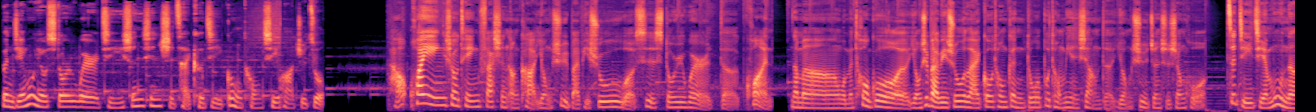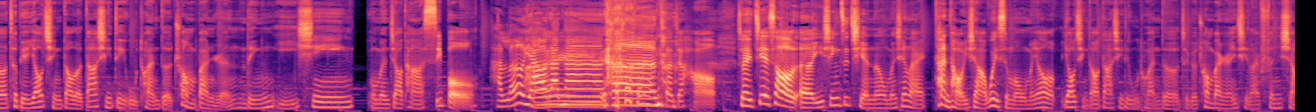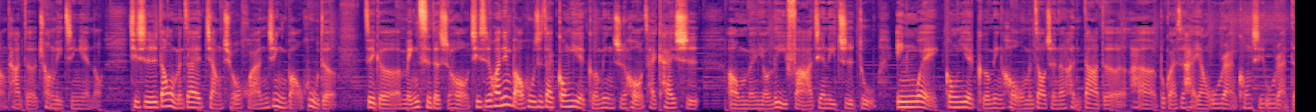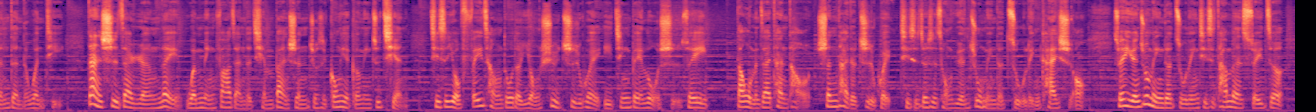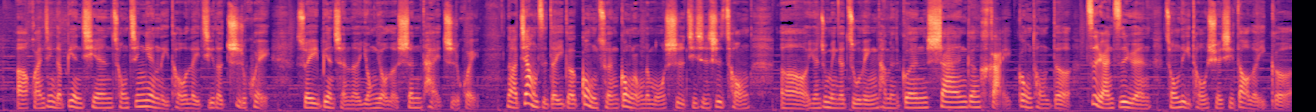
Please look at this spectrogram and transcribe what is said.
本节目由 Storyware 及生鲜食材科技共同企划制作。好，欢迎收听 Fashion Uncut 永续白皮书，我是 Storyware 的 Quan。那么，我们透过永续白皮书来沟通更多不同面向的永续真实生活。这集节目呢，特别邀请到了大溪地舞团的创办人林怡欣，我们叫他 Sibyl。Hello，姚兰娜，大家好。所以介绍呃怡欣之前呢，我们先来探讨一下为什么我们要邀请到大溪地舞团的这个创办人一起来分享他的创立经验哦。其实，当我们在讲求环境保护的这个名词的时候，其实环境保护是在工业革命之后才开始啊，我们有立法建立制度，因为工业革命后，我们造成了很大的呃，不管是海洋污染、空气污染等等的问题。但是在人类文明发展的前半生，就是工业革命之前，其实有非常多的永续智慧已经被落实，所以。当我们在探讨生态的智慧，其实这是从原住民的祖灵开始哦。所以原住民的祖灵，其实他们随着呃环境的变迁，从经验里头累积了智慧，所以变成了拥有了生态智慧。那这样子的一个共存共荣的模式，其实是从呃原住民的祖灵，他们跟山跟海共同的自然资源，从里头学习到了一个。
